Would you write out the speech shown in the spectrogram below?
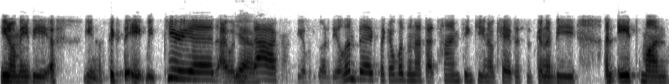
you know, maybe a you know six to eight week period. I would yeah. be back. I would be able to go to the Olympics. Like I wasn't at that time thinking, okay, this is going to be an eight month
